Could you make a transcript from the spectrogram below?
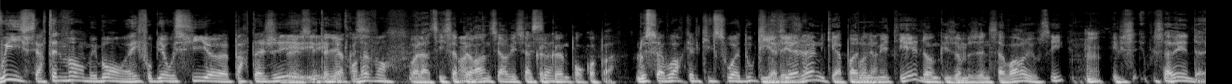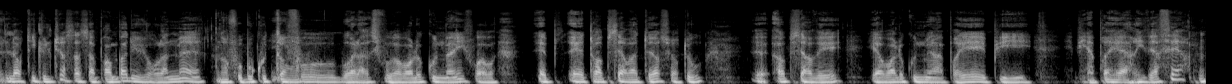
Oui, certainement, mais bon, il faut bien aussi euh, partager et, et c'est-à-dire mettre en avant. Voilà, si ça peut Voilà. rendre service à quelqu'un, pourquoi pas. Le savoir, quel qu'il soit, d'où Il qu'il y a des vienne. jeunes qui apprennent Voilà. le métier, donc ils ont besoin de savoir eux aussi. Et vous savez, de- l'horticulture, ça s'apprend pas du jour au lendemain. hein. Non, il faut beaucoup de temps. Il faut, voilà, il faut avoir le coup de main, il faut avoir- être observateur surtout, euh, observer et avoir le coup de main après, et puis, puis après arriver à faire. Il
